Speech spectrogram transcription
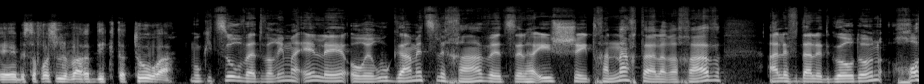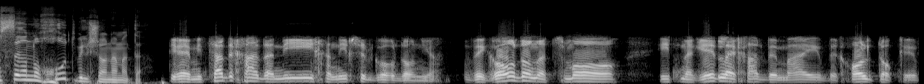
בסופו של דבר דיקטטורה. קיצור, והדברים האלה עוררו גם אצלך ואצל האיש שהתחנכת על הרחב, א' ד' גורדון, חוסר נוחות בלשון המעטה. תראה, מצד אחד אני חניך של גורדוניה, וגורדון עצמו התנגד לאחד במאי בכל תוקף,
